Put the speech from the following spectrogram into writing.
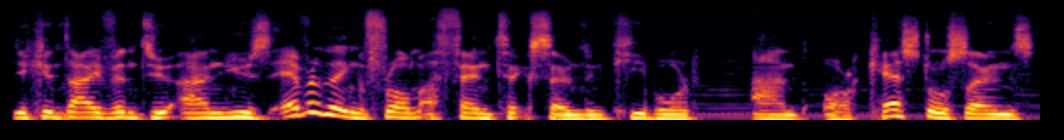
You can dive into and use everything from authentic sounding keyboard and orchestral sounds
